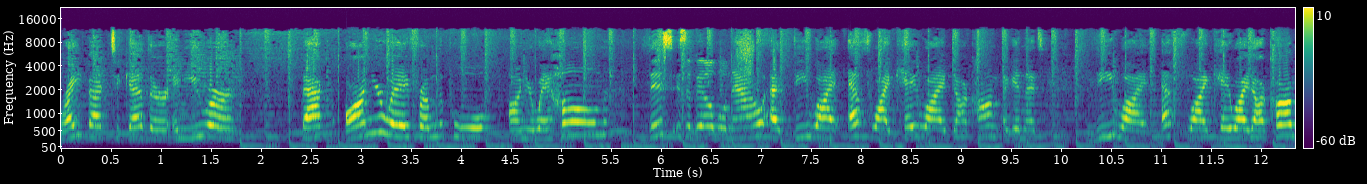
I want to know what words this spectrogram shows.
right back together and you are back on your way from the pool, on your way home. This is available now at vyfyky.com. Again, that's vyfyky.com.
